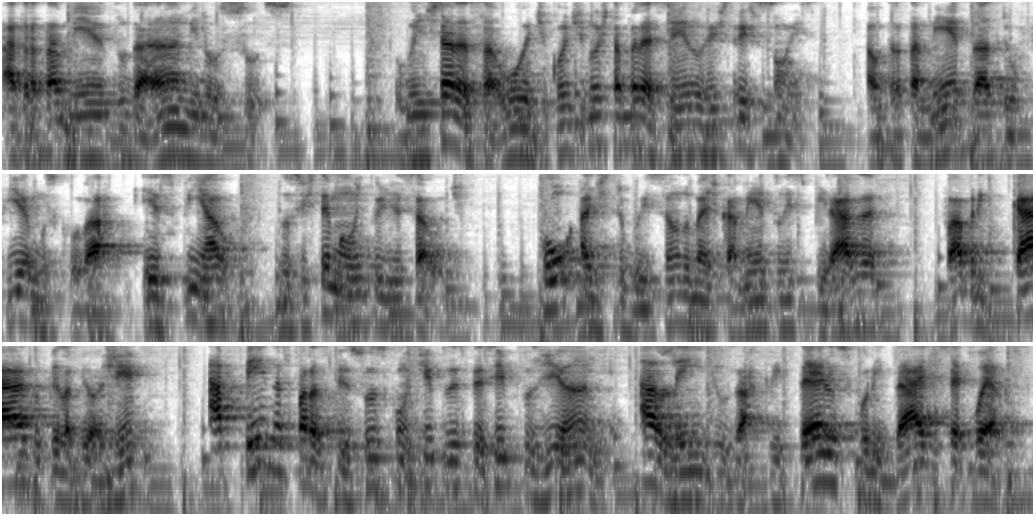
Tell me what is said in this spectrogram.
a tratamento da AMI no SUS. O Ministério da Saúde continua estabelecendo restrições ao tratamento da atrofia muscular espinhal no Sistema Único de Saúde, com a distribuição do medicamento Spirasa, fabricado pela Biogen, apenas para as pessoas com tipos específicos de AME, além de usar critérios por idade e sequelas.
